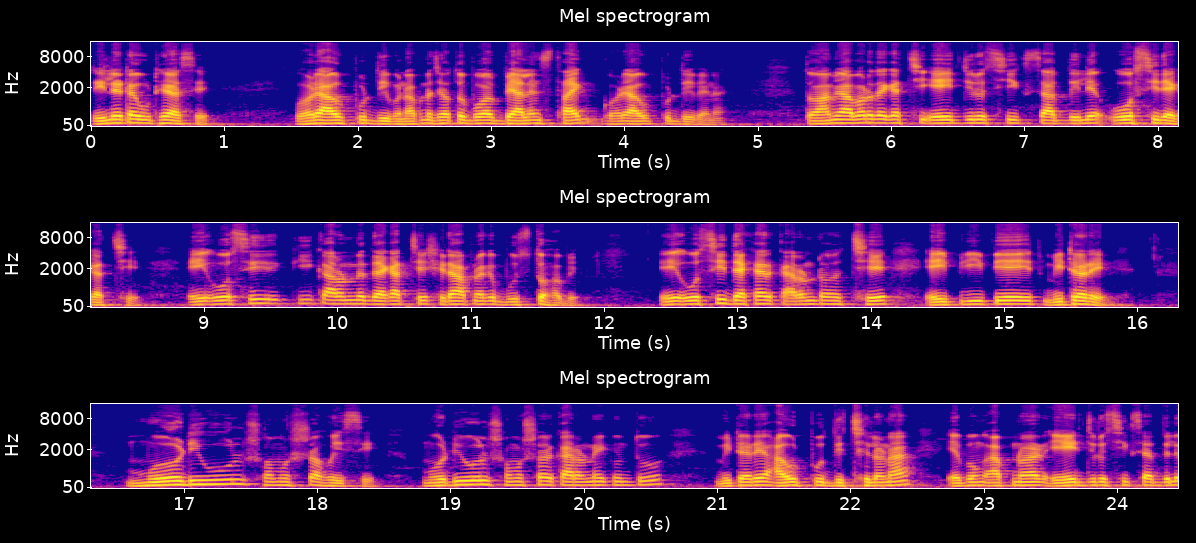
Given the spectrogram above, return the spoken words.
রিলেটা উঠে আসে ঘরে আউটপুট দিব না। আপনার যত ব্যালেন্স থাক, ঘরে আউটপুট দেবে না। তো আমি আবারও দেখাচ্ছি এইট জিরো সিক্স চাপ দিলে ওসি দেখাচ্ছে। এই ওসি কি কারণে দেখাচ্ছে সেটা আপনাকে বুঝতে হবে। এই ওসি দেখার কারণটা হচ্ছে, এই প্রিপেড মিটারে মডিউল সমস্যা হয়েছে। মডিউল সমস্যার কারণে কিন্তু মিটারে আউটপুট দিচ্ছিল না এবং আপনার এইট জিরো সিক্স অ্যাপ দিলে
